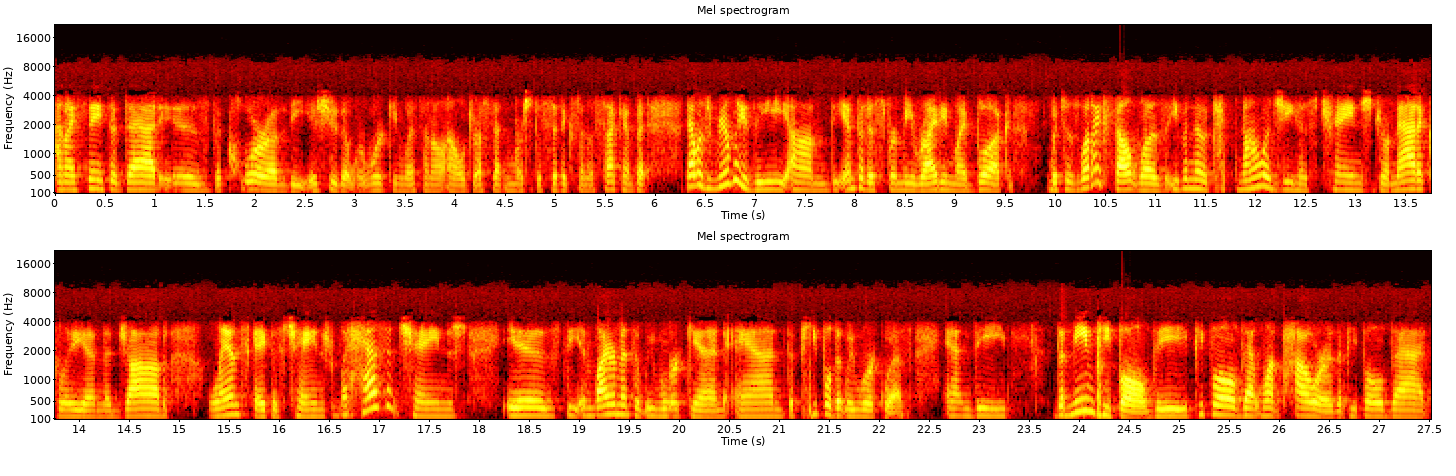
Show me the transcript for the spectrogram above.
And I think that that is the core of the issue that we're working with, and I'll, I'll address that in more specifics in a second. But that was really the um, the impetus for me writing my book, which is what I felt was even though technology has changed dramatically and the job landscape has changed, what hasn't changed is the environment that we work in and the people that we work with and the the mean people, the people that want power, the people that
